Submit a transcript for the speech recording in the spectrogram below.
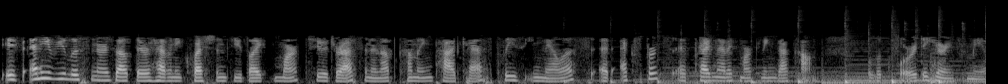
If any of you listeners out there have any questions you'd like Mark to address in an upcoming podcast, please email us at experts at pragmaticmarketing.com. We'll look forward to hearing from you.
